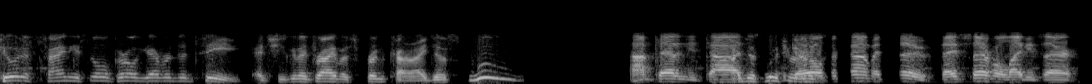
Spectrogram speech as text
Cutest, tiniest little girl you ever did see, and she's going to drive a sprint car. I just woo. I'm telling you, Todd. I just wish the girls are coming too. There's several ladies there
